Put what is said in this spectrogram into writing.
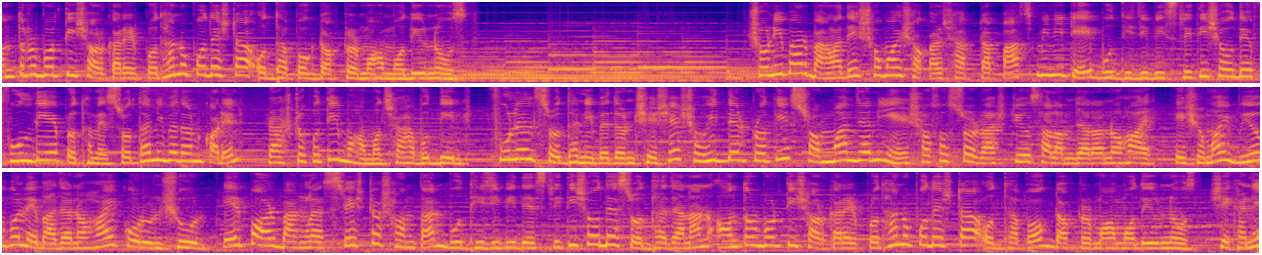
অন্তর্বর্তী সরকারের প্রধান উপদেষ্টা অধ্যাপক ডক্টর মোহাম্মদ ইউনুস। শনিবার বাংলাদেশ সময় সকাল সাতটা পাঁচ মিনিটে বুদ্ধিজীবী স্মৃতিসৌধে ফুল দিয়ে প্রথমে শ্রদ্ধা নিবেদন করেন রাষ্ট্রপতি মোহাম্মদ শাহাবুদ্দিন। ফুলেল শ্রদ্ধা নিবেদন শেষে শহীদদের প্রতি সম্মান জানিয়ে সশস্ত্র রাষ্ট্রীয় সালাম জানানো হয়। এ সময় বিয়োগলে বাজানো হয় করুণ সুর। এরপর বাংলার শ্রেষ্ঠ সন্তান, বুদ্ধিজীবীদের স্মৃতিসৌধে শ্রদ্ধা জানান অন্তর্বর্তী সরকারের প্রধান উপদেষ্টা অধ্যাপক ডক্টর মোহাম্মদ ইউনুস। সেখানে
